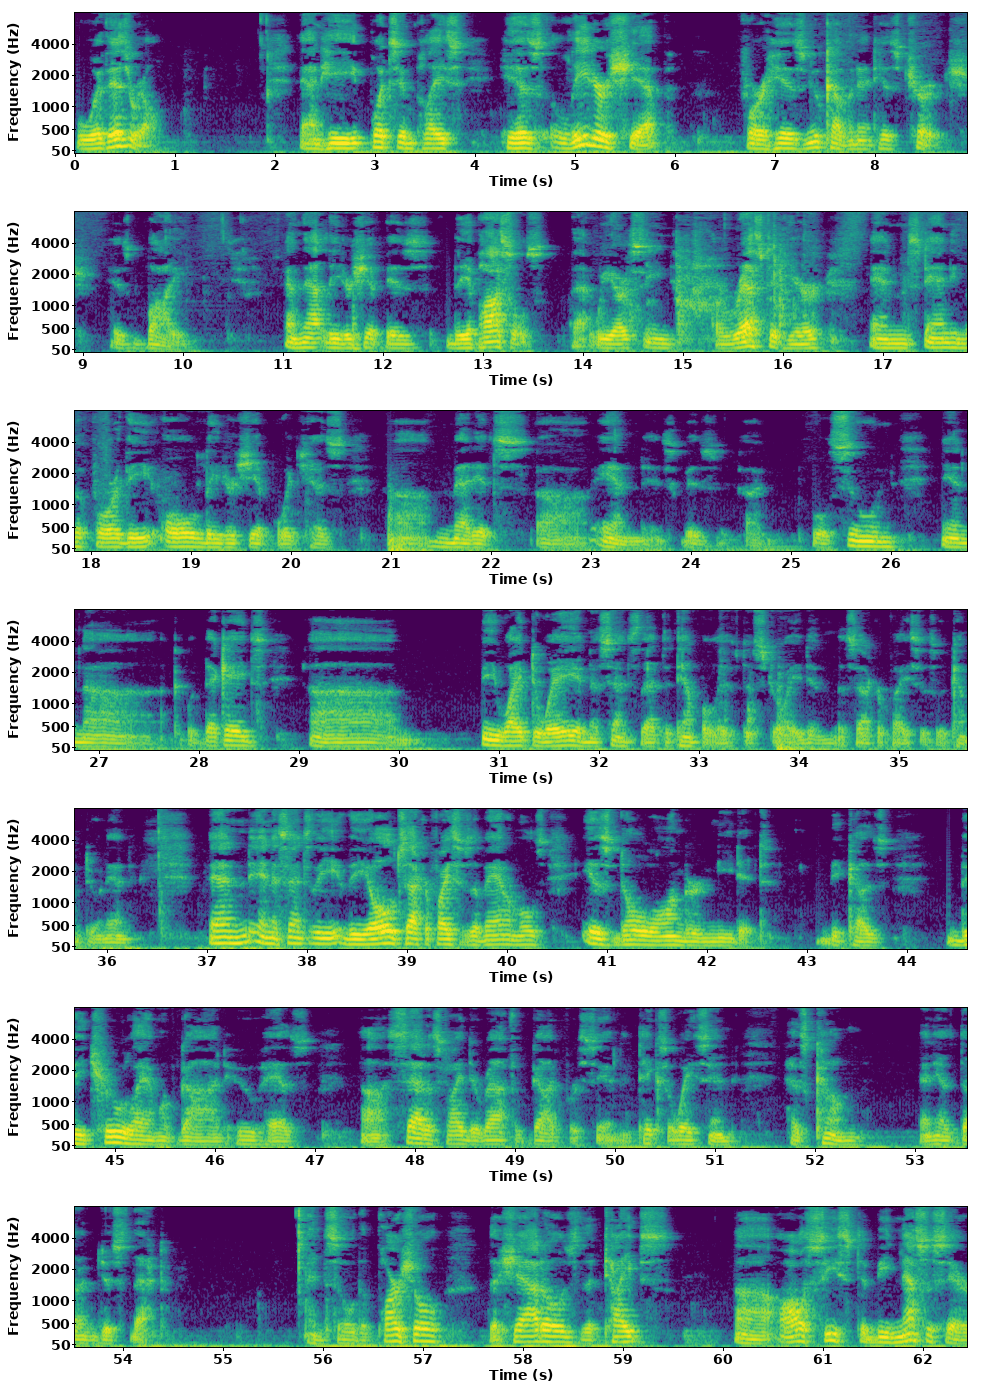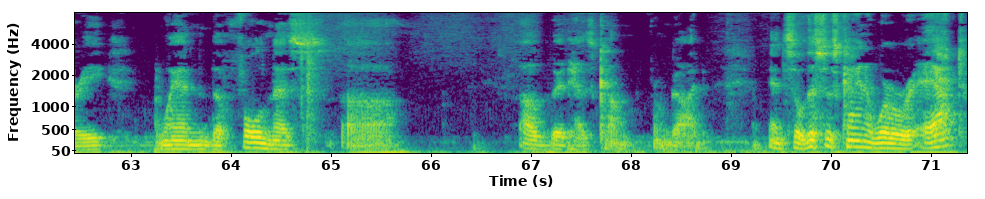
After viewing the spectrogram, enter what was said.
with Israel. And he puts in place his leadership for his new covenant, his church, his body and that leadership is the apostles that we are seeing arrested here and standing before the old leadership, which has uh, met its uh, end, is, is uh, will soon, in uh, a couple of decades, uh, be wiped away in the sense that the temple is destroyed and the sacrifices would come to an end. And in a sense, the, the old sacrifices of animals is no longer needed because the true Lamb of God who has uh, satisfied the wrath of God for sin and takes away sin has come and has done just that. And so the partial, the shadows, the types, uh, all cease to be necessary when the fullness uh, of it has come from God. And so this is kind of where we're at.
